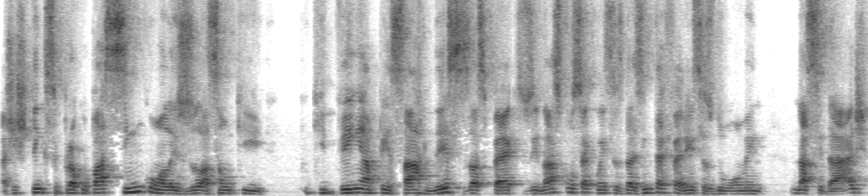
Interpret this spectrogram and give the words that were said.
A gente tem que se preocupar sim com a legislação que, que venha a pensar nesses aspectos e nas consequências das interferências do homem na cidade.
